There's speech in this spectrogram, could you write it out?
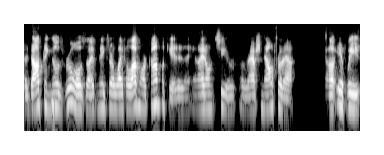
Adopting those rules that makes our life a lot more complicated, and I don't see a, a rationale for that. Uh, if we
